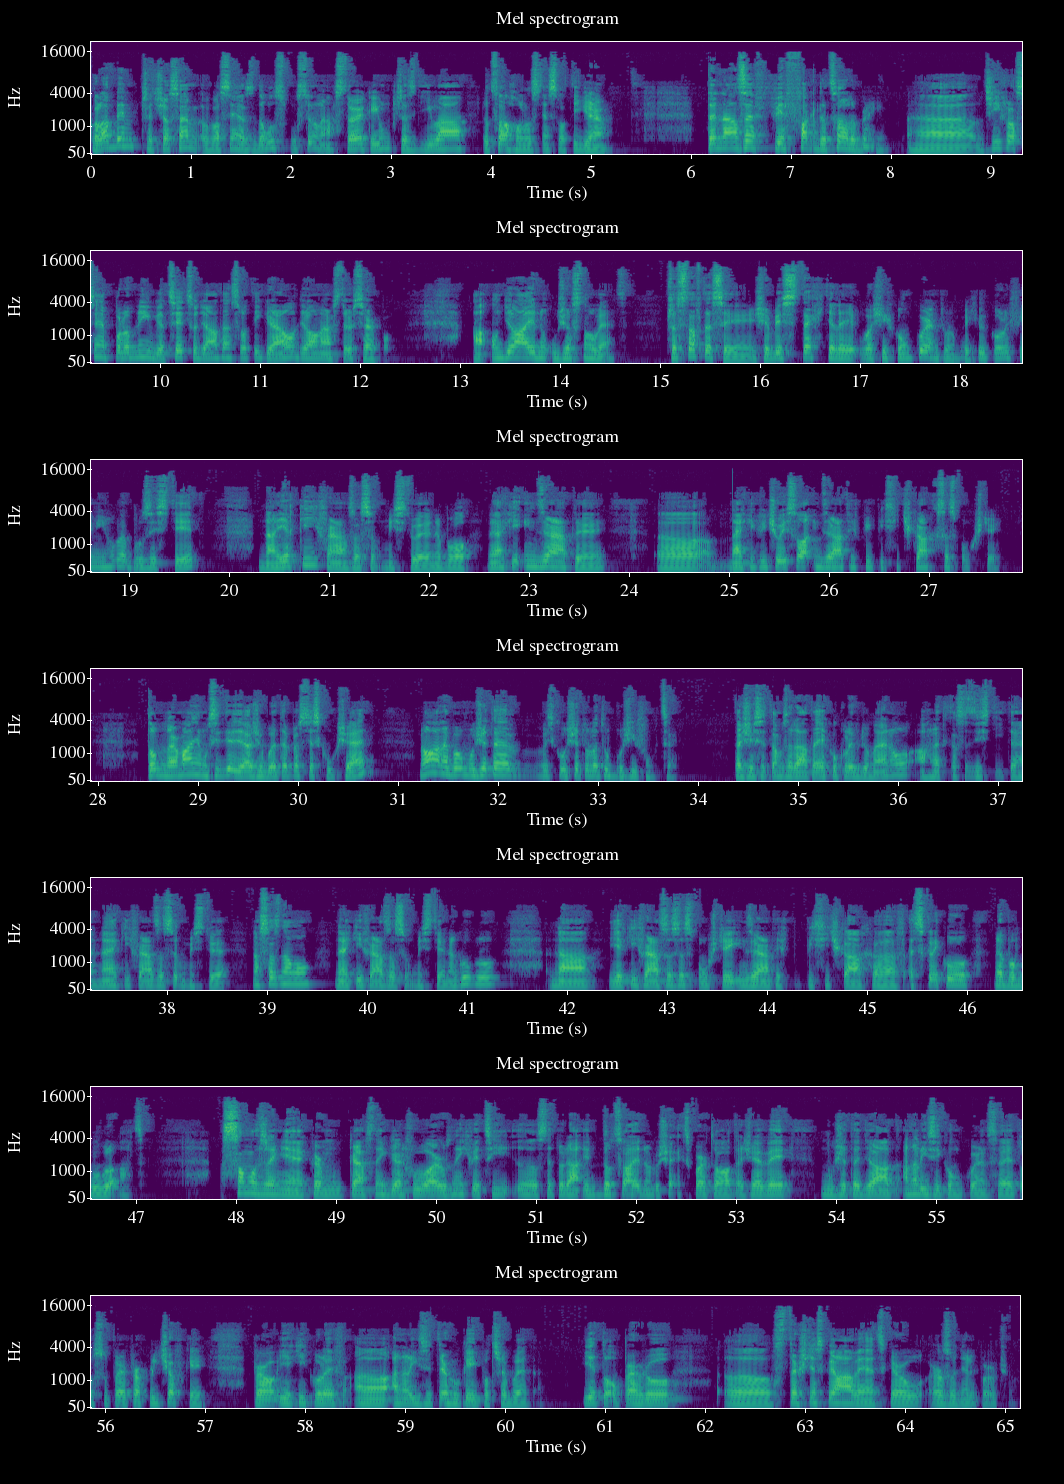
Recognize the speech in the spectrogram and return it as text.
Kolabim před časem vlastně znovu spustil nástroj, který mu přezdívá docela honosně svatý grám. Ten název je fakt docela dobrý. Dřív vlastně podobné věci, co dělá ten svatý grál, dělal nástroj Serpo. A on dělá jednu úžasnou věc. Představte si, že byste chtěli u vašich konkurentů nebo jakýkoliv jiného webu zjistit, na jaký fráze se umístuje, nebo na jaký inzeráty, eh, na jaký klíčové slova inzeráty v PPCčkách se spouštějí. To normálně musíte dělat, že budete prostě zkoušet, no a nebo můžete vyzkoušet tuhle tu boží funkci. Takže si tam zadáte jakoukoliv doménu a hnedka se zjistíte, na jaký fráze se umístuje na seznamu, na jaký fráze se umístuje na Google, na jaký fráze se spouštějí inzeráty v písíčkách eh, v s nebo v Google Ads. Samozřejmě, krom krásných grafů a různých věcí eh, se to dá i docela jednoduše exportovat, takže vy můžete dělat analýzy konkurence, je to super pro klíčovky, pro jakýkoliv uh, analýzy trhu, který potřebujete. Je to opravdu uh, strašně skvělá věc, kterou rozhodně doporučuji.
